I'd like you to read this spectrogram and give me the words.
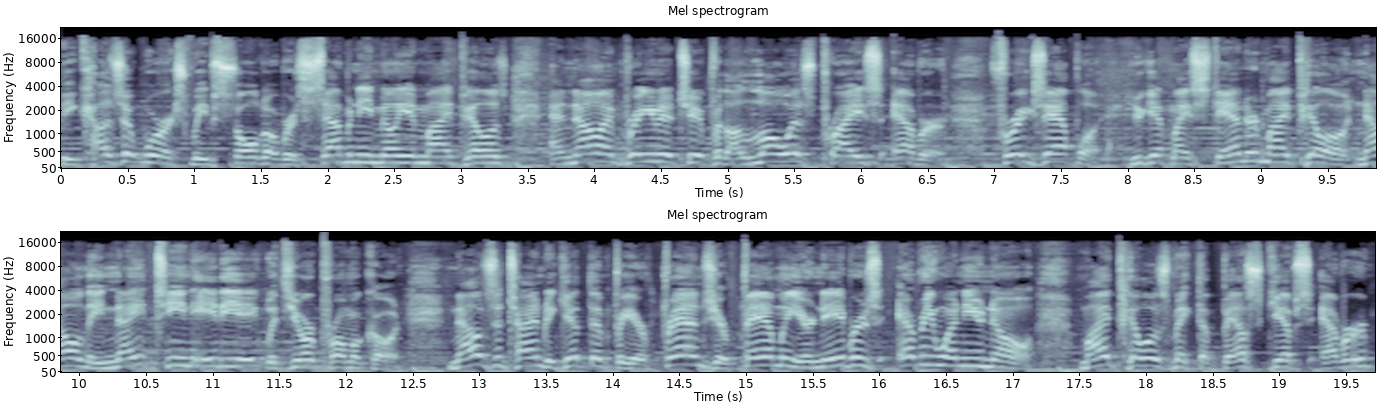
Because it works, we've sold over 70 million My Pillows, and now I'm bringing it to you for the lowest price ever. For example, you get my standard My Pillow now only 1988 with your promo code. Now's the time to get them for your friends friends, your family, your neighbors, everyone you know. My pillows make the best gifts ever.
